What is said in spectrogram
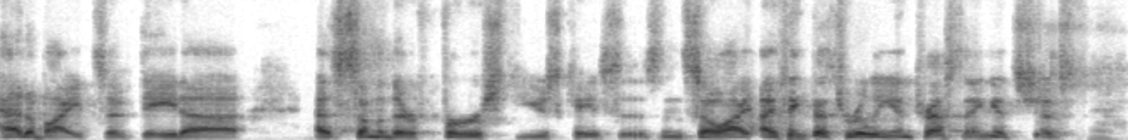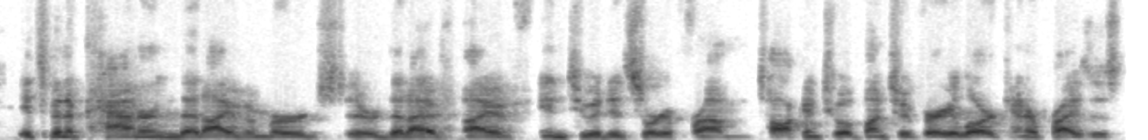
petabytes of data as some of their first use cases. And so I, I, think that's really interesting. It's just it's been a pattern that I've emerged or that I've I've intuited sort of from talking to a bunch of very large enterprises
